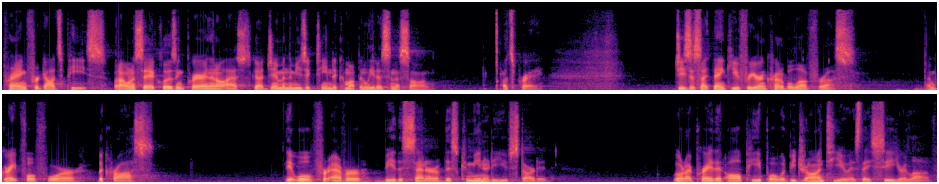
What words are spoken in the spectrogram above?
praying for God's peace. But I want to say a closing prayer, and then I'll ask uh, Jim and the music team to come up and lead us in a song. Let's pray. Jesus, I thank you for your incredible love for us. I'm grateful for the cross. It will forever be the center of this community you've started. Lord, I pray that all people would be drawn to you as they see your love.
